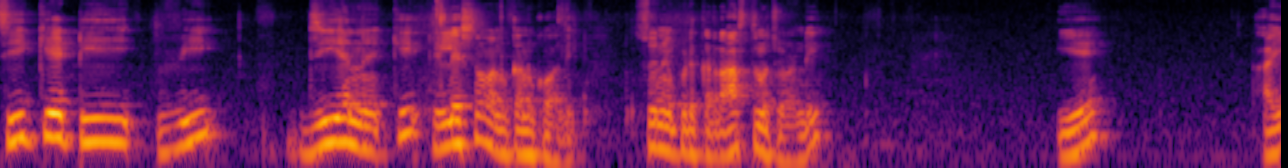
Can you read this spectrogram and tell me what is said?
సీకేటీవీ జిఎన్కి రిలేషన్ మనం కనుక్కోవాలి. సో నేను ఇప్పుడు ఇక్కడ రాస్తున్నా చూడండి. A I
